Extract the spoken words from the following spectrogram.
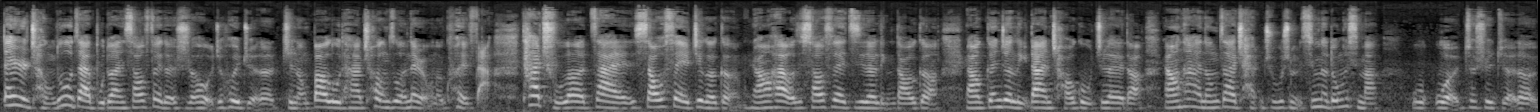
但是程度在不断消费的时候，我就会觉得只能暴露他创作内容的匮乏。他除了在消费这个梗，然后还有消费自己的领导梗，然后跟着李诞炒股之类的，然后他还能再产出什么新的东西吗？我我就是觉得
